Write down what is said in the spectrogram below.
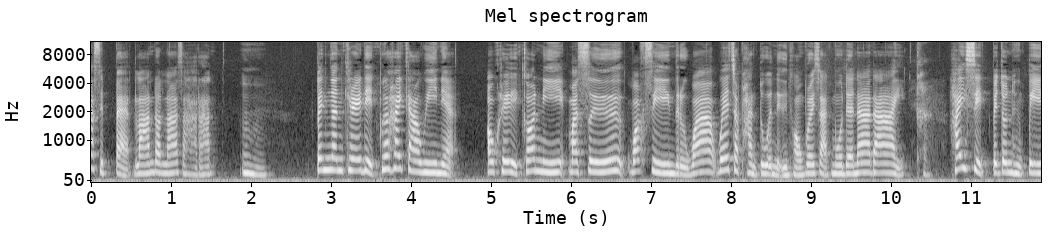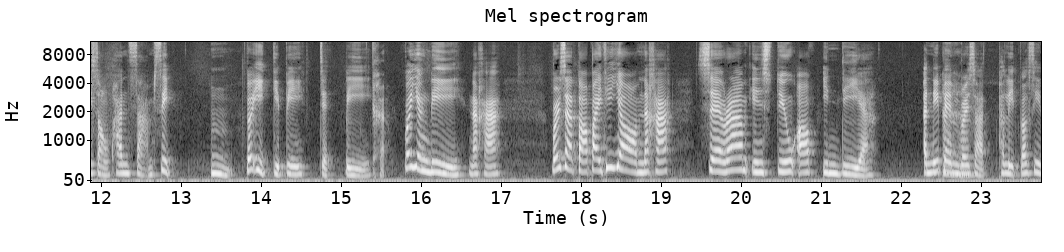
58ล้านดอลลาร์สหรัฐอืมเป็นเงินเครดิตเพื่อให้กาวีเนี่ย เอาเครดิตก้อนนี้มาซื้อวัคซีนหรือว่าเวชภัณฑ์ตัวอื่นๆของบริษัทโมเดอร์นาได้ค่ะให้สิทธิ์ไปจนถึงปี 2030อืม ก็อีกกี่ปี 7 ปีค่ะก็ยังดีนะคะ บริษัทต่อไปที่ยอมนะคะ Serum Institute of India อันนี้เป็นอ่าฮะบริษัทผลิตวัคซีน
